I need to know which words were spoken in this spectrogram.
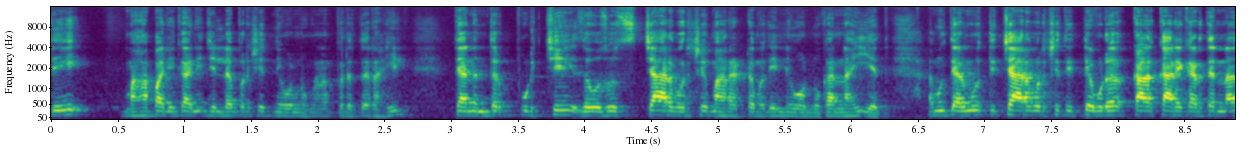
ते महापालिका आणि जिल्हा परिषद निवडणुकांपर्यंत राहील. त्यानंतर पुढचे जवळजवळ चार वर्ष महाराष्ट्रामध्ये निवडणुका नाही आहेत मग त्यामुळे ते चार वर्ष ते तेवढं काळ कार्यकर्त्यांना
